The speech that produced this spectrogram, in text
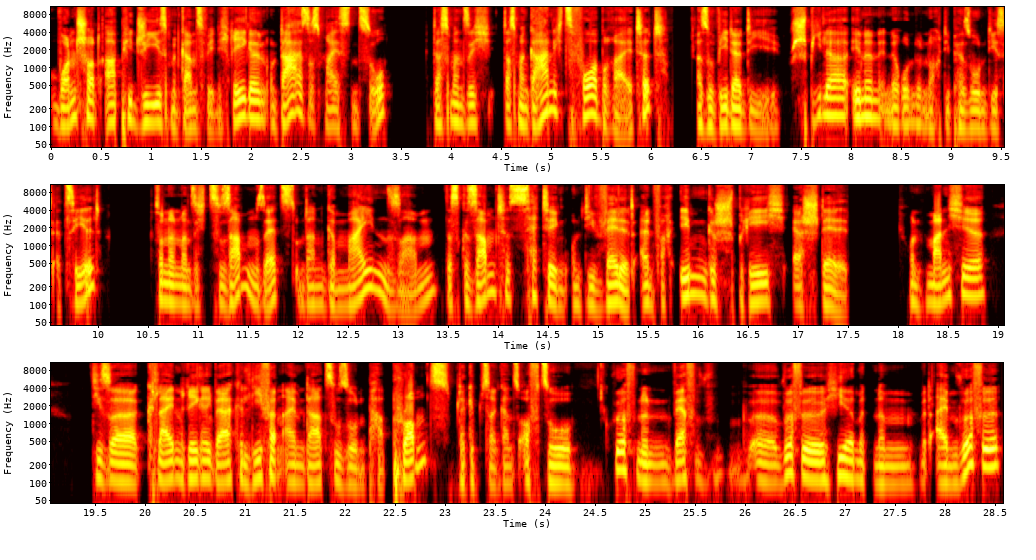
One-Shot-RPGs mit ganz wenig Regeln. Und da ist es meistens so, dass man sich, dass man gar nichts vorbereitet, also weder die SpielerInnen in der Runde noch die Person, die es erzählt, sondern man sich zusammensetzt und dann gemeinsam das gesamte Setting und die Welt einfach im Gespräch erstellt. Und manche dieser kleinen Regelwerke liefern einem dazu so ein paar Prompts. Da gibt's dann ganz oft so wirf einen Werf, äh, Würfel hier mit einem, mit einem Würfel,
